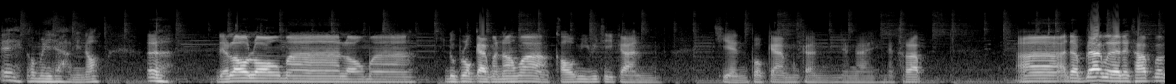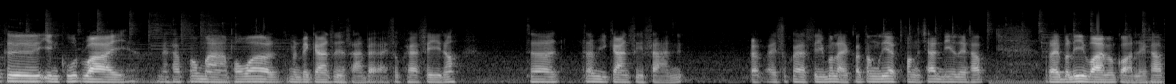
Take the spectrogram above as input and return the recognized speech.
เอ๊ะก็ไม่ยากนี่เนาะเออเดี๋ยวเราลองมาลองมาดูโปรแกรมกันเนาะว่าเขามีวิธีการ ขียนโปรแกรมกันยังไงนะครับอันดับแรกเลยนะครับก็คือ include y นะครับเข้ามาเพราะว่ามันเป็นการสื่อสารแบบ isocracy เนาะถ้าถ้ามีการสื่อสารแบบ isocracy เมื่อไหร่ก็ต้องเรียกฟังก์ชันนี้เลยครับ library y มาก่อนเลยครับ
